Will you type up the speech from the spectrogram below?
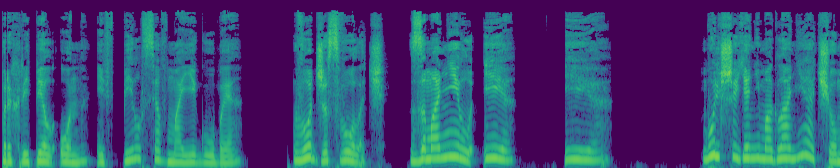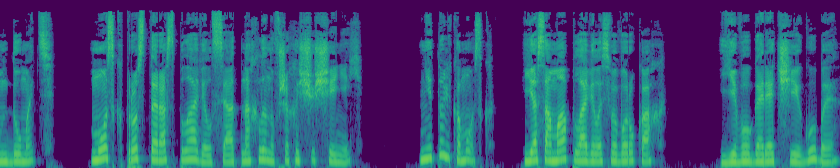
Прохрипел он и впился в мои губы. «Вот же сволочь! Заманил и... и...» Больше я не могла ни о чем думать. Мозг просто расплавился от нахлынувших ощущений. Не только мозг. Я сама плавилась в его руках. Его горячие губы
